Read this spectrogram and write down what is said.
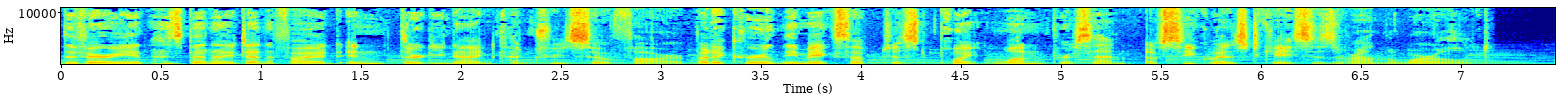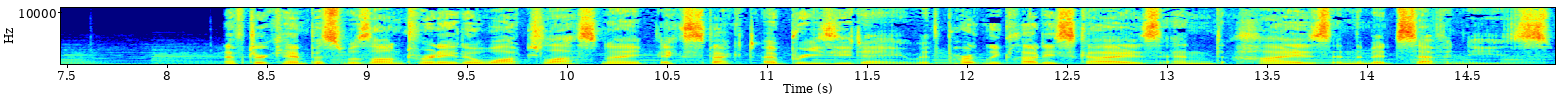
The variant has been identified in 39 countries so far, but it currently makes up just 0.1% of sequenced cases around the world. After campus was on tornado watch last night, expect a breezy day with partly cloudy skies and highs in the mid 70s.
